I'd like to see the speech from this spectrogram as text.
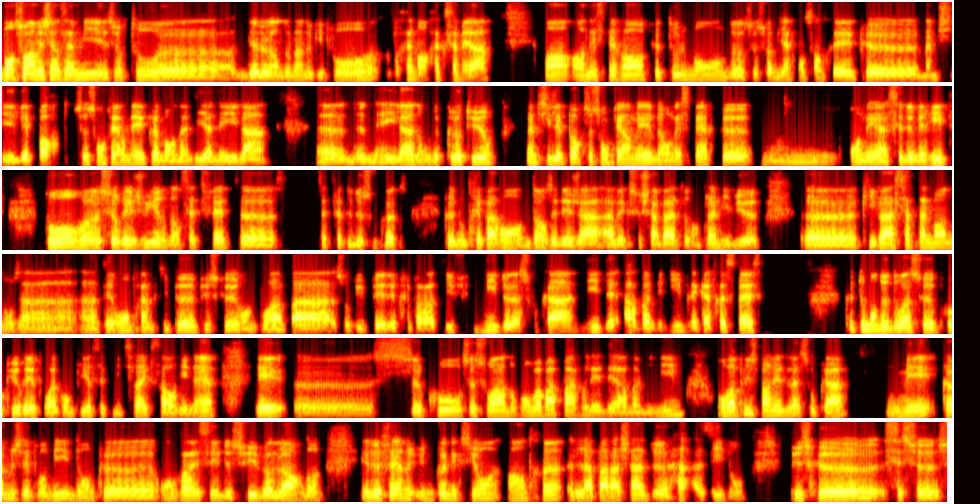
Bonsoir mes chers amis et surtout euh, dès le lendemain de Kippour, vraiment Haksamea, en, espérant que tout le monde se soit bien concentré, que même si les portes se sont fermées, comme on a dit à Neila, euh, de Neila, donc de clôture, même si les portes se sont fermées, ben on espère que mm, on ait assez de mérite pour euh, se réjouir dans cette fête, cette fête de Sukkot que nous préparons d'ores et déjà avec ce Shabbat en plein milieu, euh, qui va certainement nous interrompre un petit peu, puisqu'on ne pourra pas s'occuper des préparatifs ni de la souka, ni des arba minimes, les quatre espèces que tout le monde doit se procurer pour accomplir cette mitzvah extraordinaire. Et euh, ce cours, ce soir, donc on ne va pas parler des arba minimes, on va plus parler de la souka mais comme je l'ai promis, donc euh, on va essayer de suivre l'ordre et de faire une connexion entre la paracha de Ha'azino, puisque c'est ce,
